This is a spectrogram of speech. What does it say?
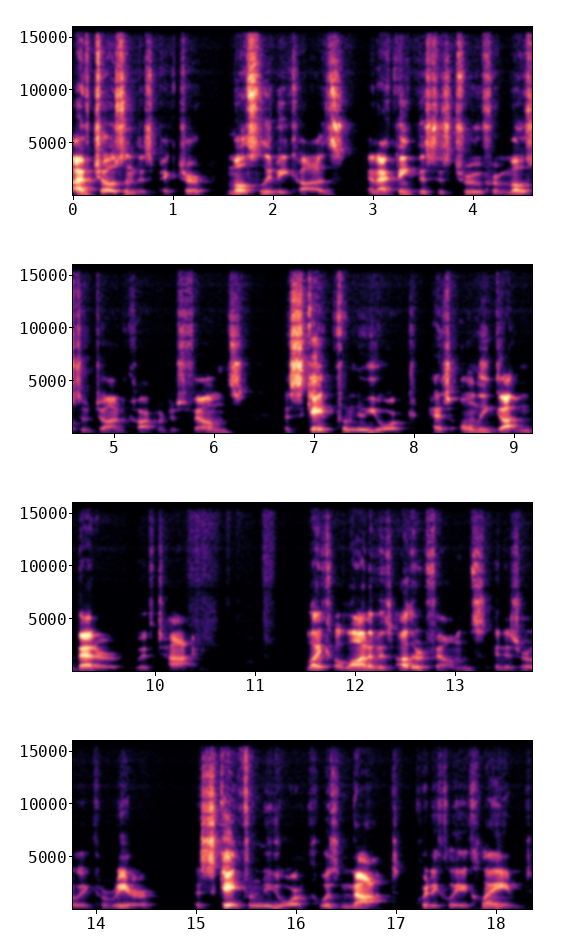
I've chosen this picture mostly because, and I think this is true for most of John Carpenter's films, Escape from New York has only gotten better with time. Like a lot of his other films in his early career, Escape from New York was not critically acclaimed.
